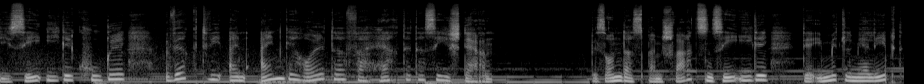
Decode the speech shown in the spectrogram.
Die Seeigelkugel wirkt wie ein eingerollter, verhärteter Seestern. Besonders beim schwarzen Seeigel, der im Mittelmeer lebt,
